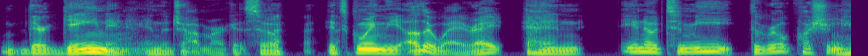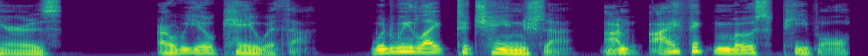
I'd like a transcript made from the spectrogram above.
they're gaining in the job market. So it's going the other way, right? And you know, to me, the real question here is: Are we okay with that? Would we like to change that? I'm, I think most people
